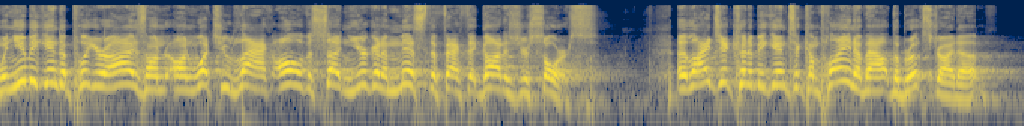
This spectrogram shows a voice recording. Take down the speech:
When you begin to put your eyes on, on what you lack, all of a sudden you're going to miss the fact that God is your source. Elijah could have begun to complain about the brooks dried up.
